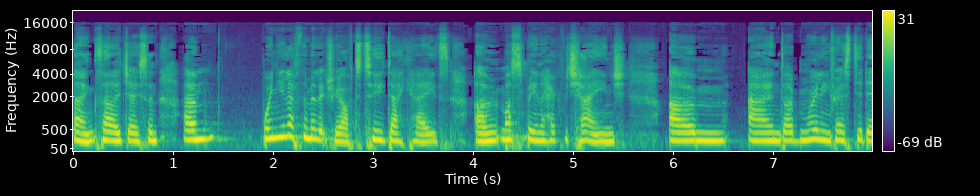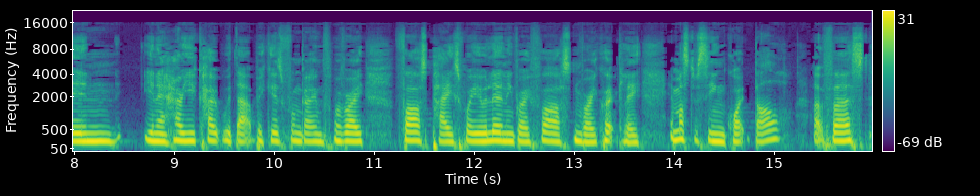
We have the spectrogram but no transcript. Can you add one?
Thanks, hello, Jason. Um, when you left the military after two decades, um, it must have been a heck of a change, um, and I'm really interested in you know how you cope with that because from going from a very fast pace where you were learning very fast and very quickly, it must have seemed quite dull at first.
